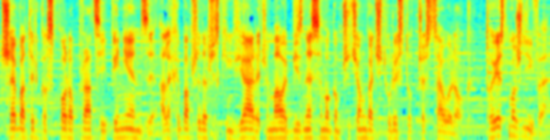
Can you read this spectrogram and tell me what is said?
Trzeba tylko sporo pracy i pieniędzy, ale chyba przede wszystkim wiary, że małe biznesy mogą przyciągać turystów przez cały rok. To jest możliwe.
